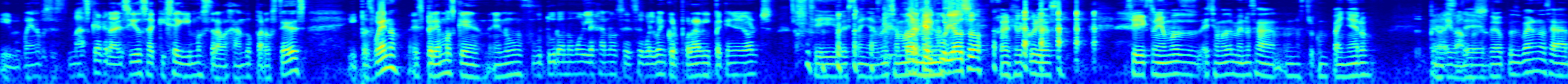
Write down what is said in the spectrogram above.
y bueno, pues más que agradecidos aquí seguimos trabajando para ustedes. Y pues bueno, esperemos que en un futuro no muy lejano se, se vuelva a incorporar el pequeño George. Sí, lo extrañamos, lo echamos Jorge el Curioso. Jorge el Curioso. Sí, extrañamos, echamos de menos a nuestro compañero. Pero ahí este, vamos. Pero pues bueno, o sea,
